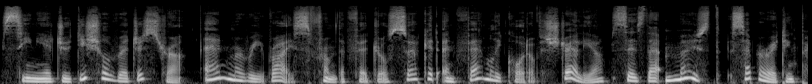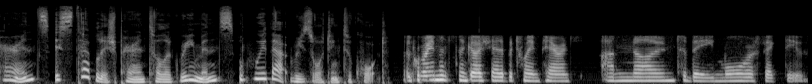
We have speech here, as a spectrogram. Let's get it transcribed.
Senior Judicial Registrar Anne Marie Rice from the Federal Circuit and Family Court of Australia says that most separating parents establish parental agreements without resorting to court. Agreements negotiated between parents are known to be more effective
